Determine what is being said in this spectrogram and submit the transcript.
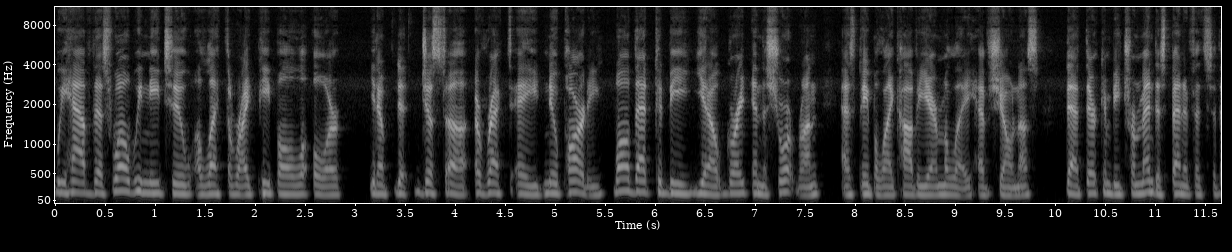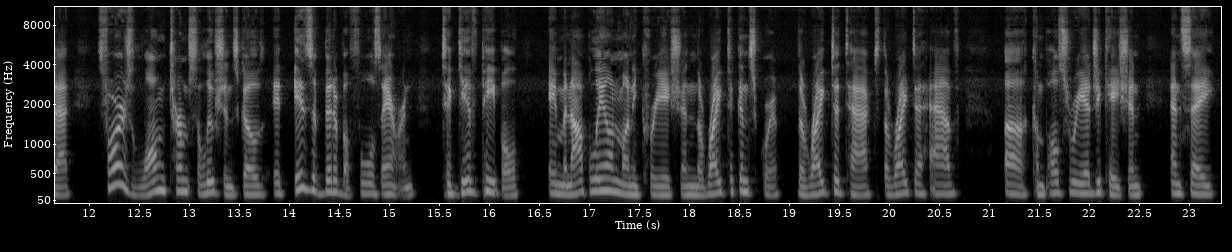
we have this, well, we need to elect the right people or, you know, just uh, erect a new party. While that could be, you know, great in the short run, as people like Javier Milei have shown us, that there can be tremendous benefits to that. As far as long term solutions goes, it is a bit of a fool's errand to give people a monopoly on money creation, the right to conscript, the right to tax, the right to have uh, compulsory education, and say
